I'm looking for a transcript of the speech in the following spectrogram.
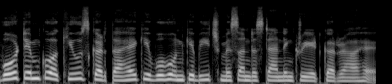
वो टिम को अक्यूज करता है कि वो उनके बीच मिसअंडरस्टैंडिंग क्रिएट कर रहा है।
